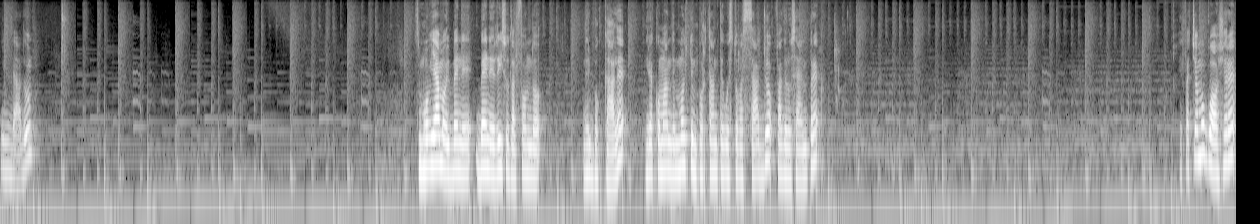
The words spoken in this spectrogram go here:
il dado, Smuoviamo il bene, bene il riso dal fondo del boccale. Mi raccomando, è molto importante questo passaggio, fatelo sempre. E facciamo cuocere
